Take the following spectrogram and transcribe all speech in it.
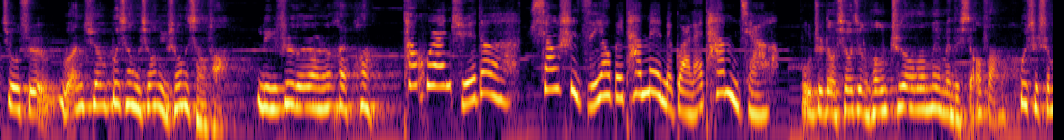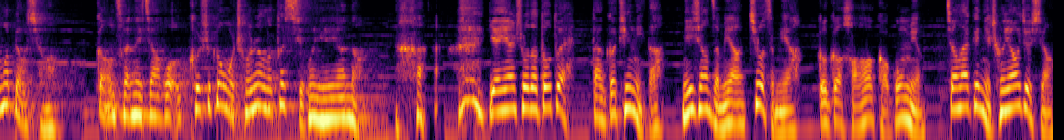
就是完全不像个小女生的想法，理智的让人害怕。他忽然觉得萧世子要被他妹妹拐来他们家了，不知道萧敬恒知道了妹妹的想法会是什么表情。刚才那家伙可是跟我承认了他喜欢妍妍呢。哈哈，妍妍说的都对，大哥听你的，你想怎么样就怎么样。哥哥好好考功名，将来给你撑腰就行。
